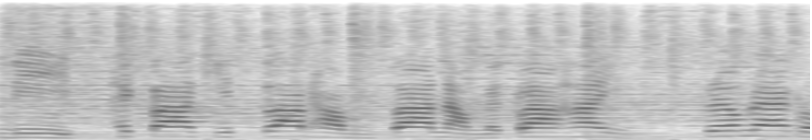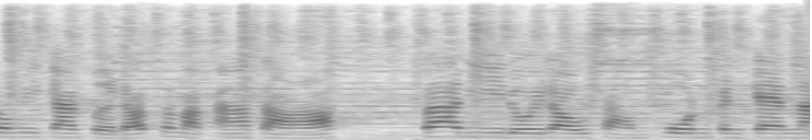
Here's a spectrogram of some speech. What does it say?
ำดี ให้กล้าคิด กล้าทำกล้านำและกล้าให้ เริ่มแรกเรามีการเปิดรับสมัครอาสา กล้าดีโดยเรา 3 คนเป็นแกนน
